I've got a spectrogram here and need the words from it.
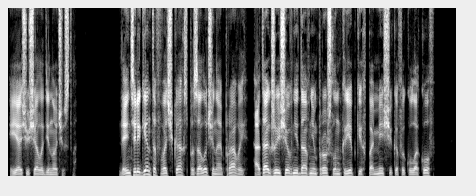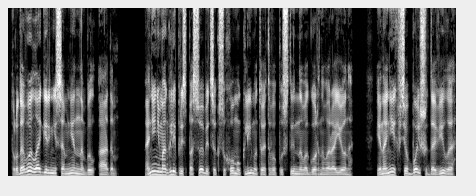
и я ощущал одиночество. Для интеллигентов в очках с позолоченной оправой, а также еще в недавнем прошлом крепких помещиков и кулаков, трудовой лагерь, несомненно, был адом. Они не могли приспособиться к сухому климату этого пустынного горного района, и на них все больше давила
